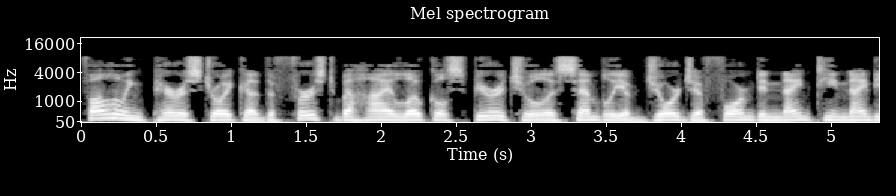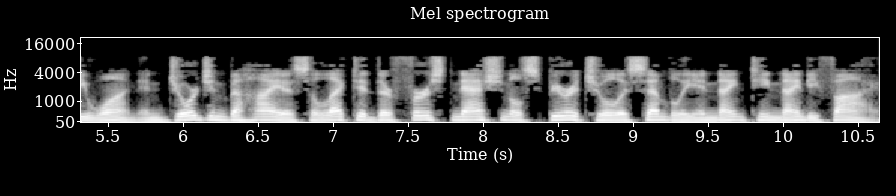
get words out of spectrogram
Following perestroika the first Bahá'í local spiritual assembly of Georgia formed in 1991 and Georgian Baha'is elected their first national spiritual assembly in 1995.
